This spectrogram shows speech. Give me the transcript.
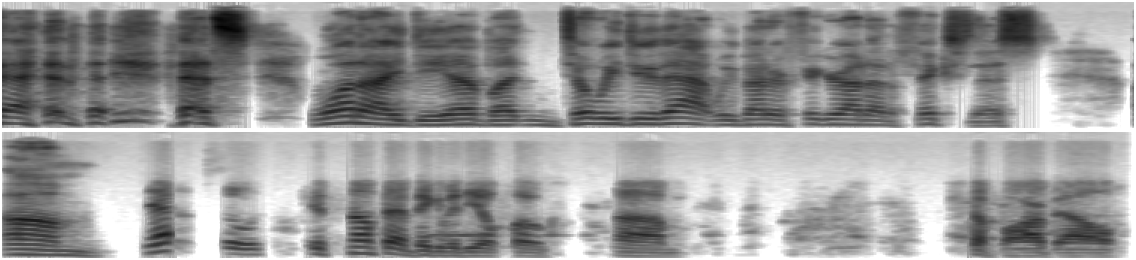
that's one idea. But until we do that, we better figure out how to fix this. Um, yeah, so it's not that big of a deal, folks. Um, a barbell,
